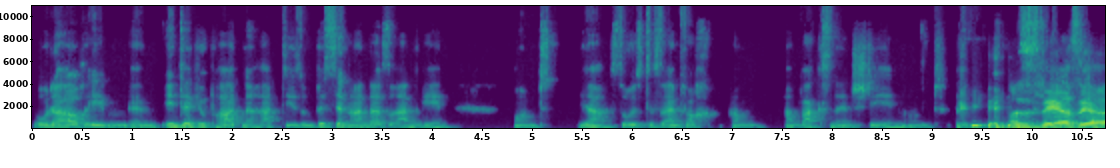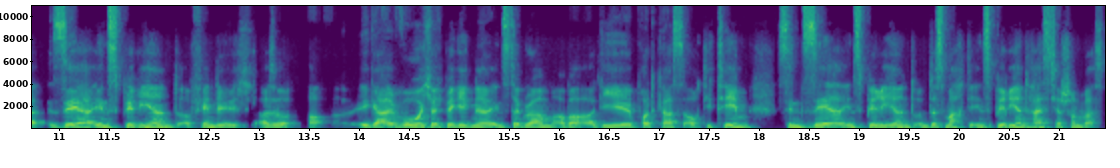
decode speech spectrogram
oder auch eben ähm, Interviewpartner hat, die so ein bisschen anders rangehen. Und ja, so ist es einfach am, am Wachsen entstehen und also sehr, sehr, sehr inspirierend, finde ich. Also egal wo ich euch begegne, Instagram, aber die Podcasts, auch die Themen sind sehr inspirierend. Und das macht inspirierend heißt ja schon was.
